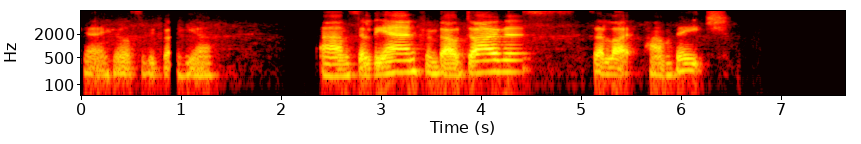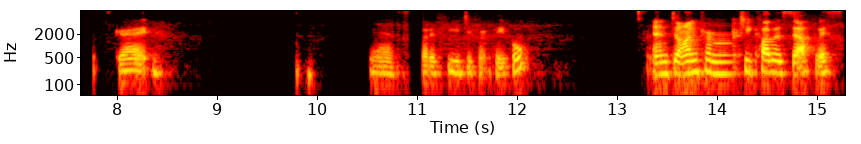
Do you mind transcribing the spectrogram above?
Okay, who else have we got here? Um, so Leanne from Baldivis, Satellite Palm Beach That's great. Yes, got a few different people. And Don from Club of Southwest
